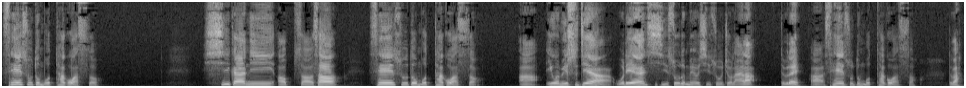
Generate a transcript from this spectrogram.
세수도 못하고 왔어. 시간이 없어서 세수도 못하고 왔어. 啊，因为没时间啊，我连洗漱都没有洗漱就来了，对不对？啊，세수도 못하고 왔어. 对吧？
